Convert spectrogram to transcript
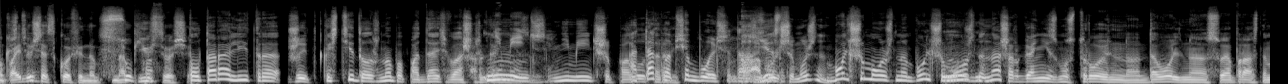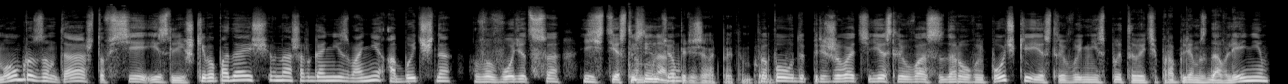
Жидкости. пойду сейчас кофе нап- Супа. напьюсь вообще. Полтора литра жидкости должно попадать в ваш организм. меньше. Не меньше А полутора так вообще больше А, должно быть. больше можно? Больше можно, больше Нужно. можно. Наш организм устроен довольно своеобразным образом, да, что все излишки, попадающие в наш организм, они обычно выводятся То естественным есть не надо путем. переживать по этому По поводу. поводу переживать, если у вас здоровые почки, если вы не испытываете проблем с давлением,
